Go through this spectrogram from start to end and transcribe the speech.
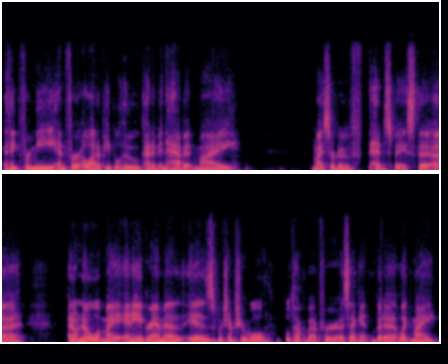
I think for me and for a lot of people who kind of inhabit my my sort of headspace, the uh, I don't know what my enneagram is, which I'm sure we'll we'll talk about for a second, but uh, like my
